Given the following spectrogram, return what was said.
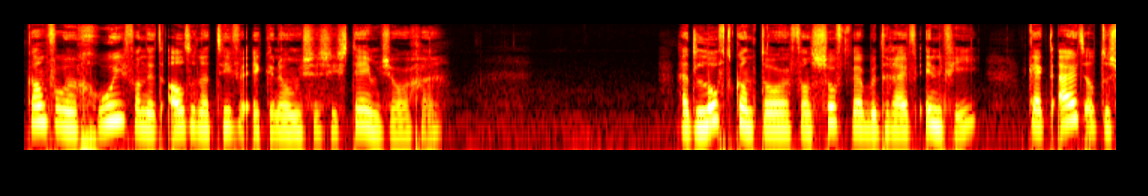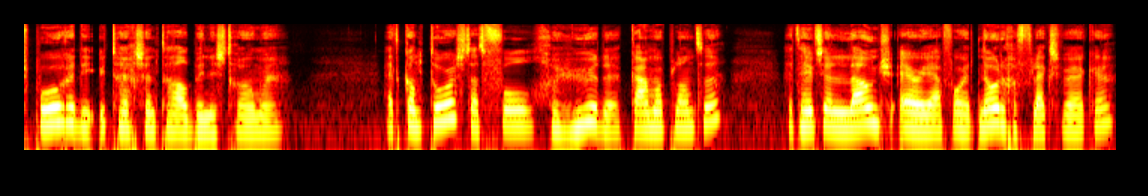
kan voor een groei van dit alternatieve economische systeem zorgen. Het loftkantoor van softwarebedrijf Invi kijkt uit op de sporen die Utrecht Centraal binnenstromen. Het kantoor staat vol gehuurde kamerplanten. Het heeft een lounge area voor het nodige flexwerken.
